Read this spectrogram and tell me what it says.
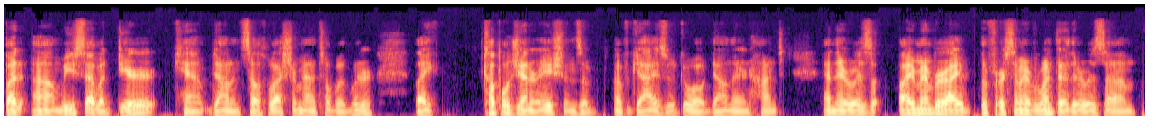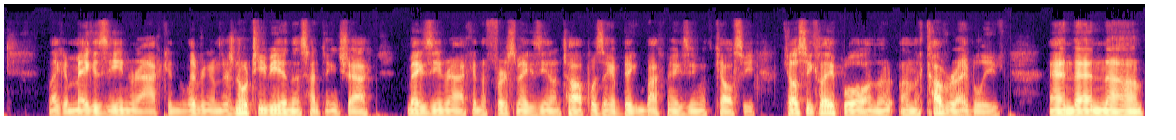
but um, we used to have a deer camp down in southwestern Manitoba where, like, couple generations of of guys would go out down there and hunt. And there was, I remember, I the first time I ever went there, there was um, like a magazine rack in the living room. There's no TV in this hunting shack. Magazine rack, and the first magazine on top was like a big buck magazine with Kelsey, Kelsey Claypool on the on the cover, I believe and then, um,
